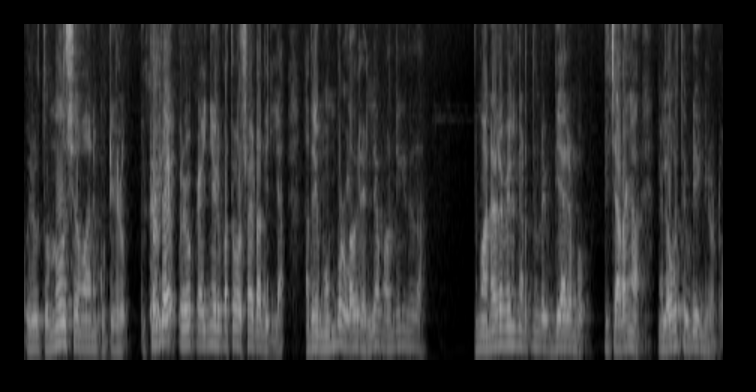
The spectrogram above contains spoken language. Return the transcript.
ഒരു തൊണ്ണൂറ് ശതമാനം കുട്ടികളും. ഇപ്പോഴത്തെ ഒരു കഴിഞ്ഞ ഒരു പത്ത് വർഷമായിട്ട് അതില്ല. അതിന് മുമ്പുള്ളവരെല്ലാം വളർന്നിരിക്കുന്നതാണ് മനോരമയിൽ നടത്തുന്ന വിദ്യാരംഭം ഒരു ചടങ്ങാണ് ലോകത്ത് എവിടെയെങ്കിലും ഉണ്ടോ?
